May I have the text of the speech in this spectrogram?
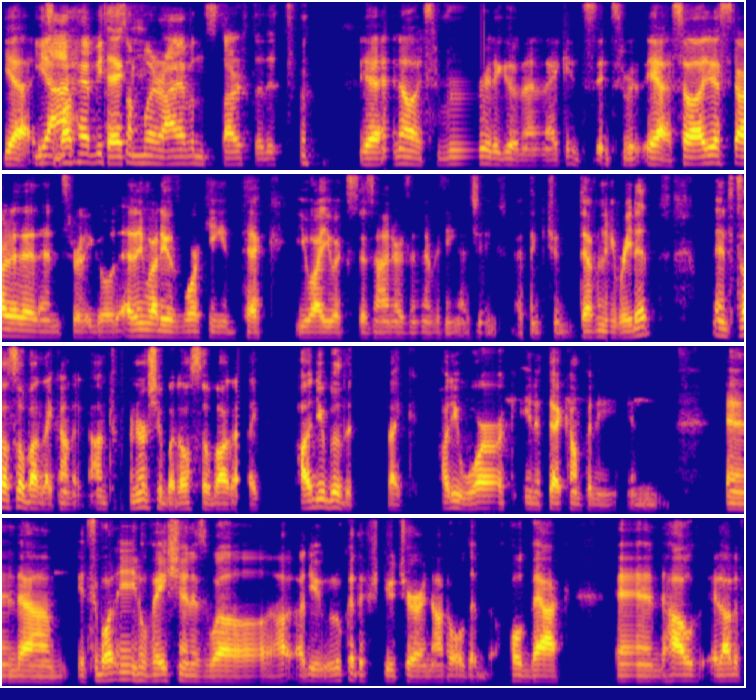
Yeah. Yeah, I have it tech. somewhere. I haven't started it. yeah no it's really good man like it's it's yeah so i just started it and it's really good anybody who's working in tech ui ux designers and everything i think i think should definitely read it and it's also about like entrepreneurship but also about like how do you build it like how do you work in a tech company and and um, it's about innovation as well how, how do you look at the future and not hold it, hold back and how a lot of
